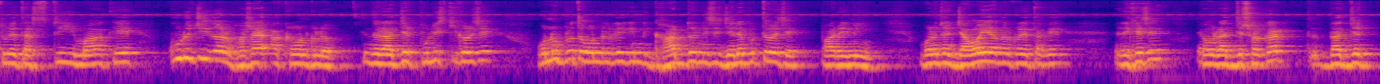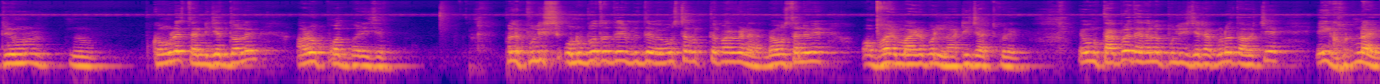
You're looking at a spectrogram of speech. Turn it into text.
তুলে তার স্ত্রী মাকে কুরুচিকর ভাষায় আক্রমণ করল। কিন্তু রাজ্যের পুলিশ কি করেছে? অনুব্রত মণ্ডলকে কিন্তু ঘাট ধরে নিচে জেলে পড়তে পেরেছে, পারেনি। বরঞ্চ জামাই আদর করে তাকে রেখেছে। এবং রাজ্য সরকার, রাজ্যের তৃণমূল কংগ্রেস তার নিজের দলে আরও পদ বাড়িয়েছে। ফলে পুলিশ অনুব্রতদের বিরুদ্ধে ব্যবস্থা করতে পারবে না। ব্যবস্থা নেবে অভয়ের মায়ের উপর লাঠিচার্জ করে। এবং তারপরে দেখাল পুলিশ যেটা করল তা হচ্ছে এই ঘটনায়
